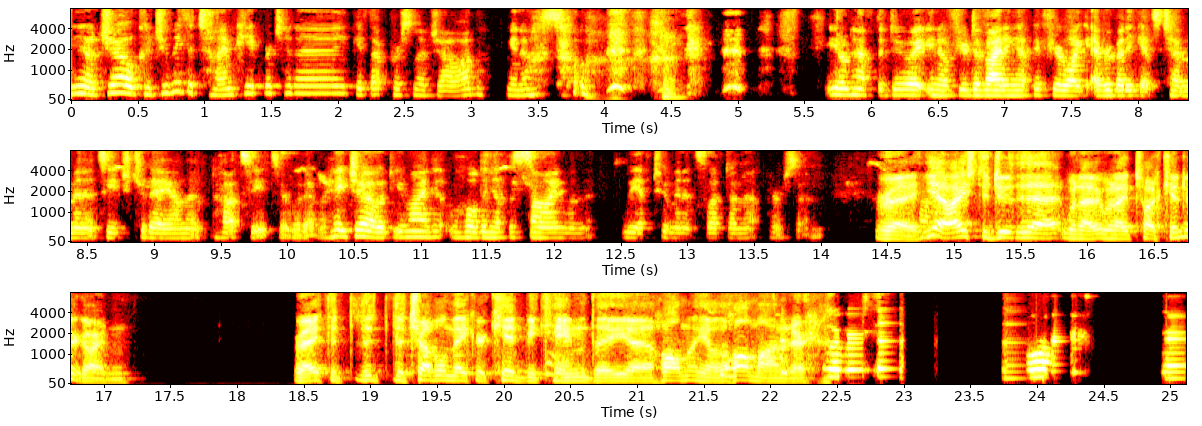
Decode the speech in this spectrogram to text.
you know, Joe, could you be the timekeeper today? Give that person a job, you know, so you don't have to do it. You know, if you're dividing up, if you're like everybody gets 10 minutes each today on the hot seats or whatever. Hey, Joe, do you mind holding up a sign when we have two minutes left on that person? Right. Um, yeah. I used to do that when I, when I taught kindergarten. right? The, the, the troublemaker kid became the uh, hall, you know, the hall monitor. the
